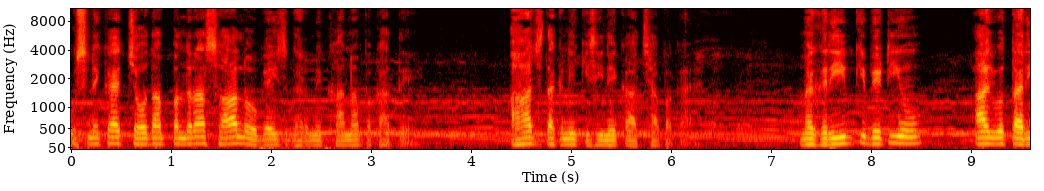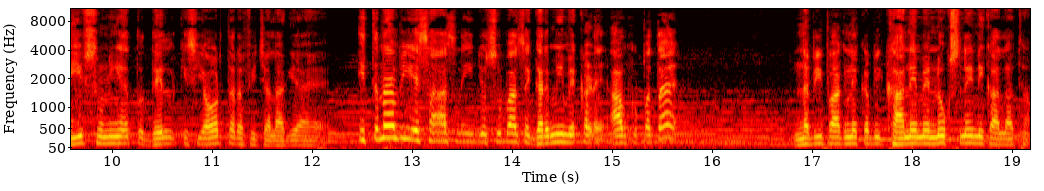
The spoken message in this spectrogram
उसने कहा, चौदह, पंद्रह साल हो गए इस घर में खाना पकाते। आज तक नहीं किसी ने कहा अच्छा पका है। मैं गरीब की बेटी हूँ। आज वो तारीफ़ सुनी है तो दिल किसी और तरफ़ ही चला गया है। इतना भी एहसास नहीं जो सुबह से गर्मी में खड़े आपको पता है नबी पाक ने कभी खाने में नुक्स नहीं निकाला था।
